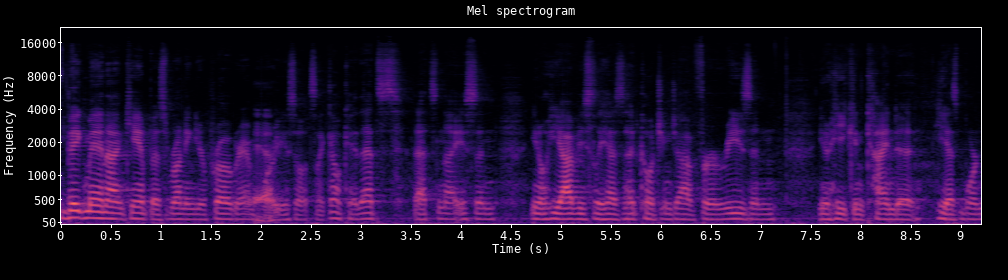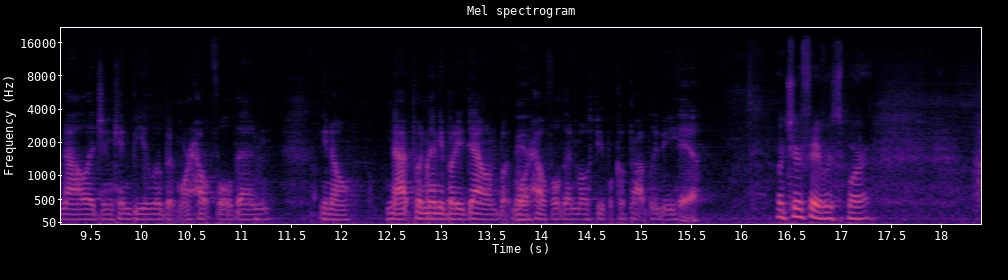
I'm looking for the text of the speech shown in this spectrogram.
big man on campus running your program for you. So it's like okay, that's that's nice, and you know he obviously has the head coaching job for a reason. You know he can kind of he has more knowledge and can be a little bit more helpful than, you know, not putting anybody down, but more Yeah. helpful than most people could probably be. Yeah. What's your favorite sport?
